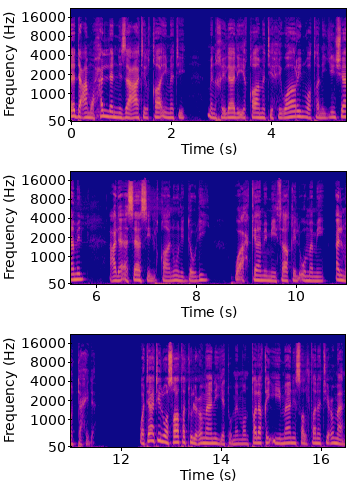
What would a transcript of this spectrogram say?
تدعم حل النزاعات القائمة من خلال إقامة حوار وطني شامل على أساس القانون الدولي وأحكام ميثاق الأمم المتحدة. وتأتي الوساطة العمانية من منطلق إيمان سلطنة عمان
